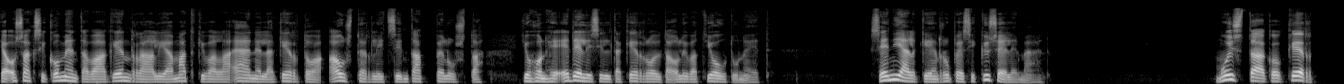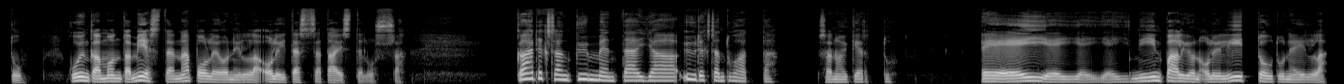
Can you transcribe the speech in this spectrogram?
ja osaksi komentavaa kenraalia matkivalla äänellä kertoa Austerlitzin tappelusta, johon he edellisiltä kerroilta olivat joutuneet. Sen jälkeen rupesi kyselemään. Muistaako Kerttu, kuinka monta miestä Napoleonilla oli tässä taistelussa? 80 ja 9000, sanoi Kerttu. Ei, ei, ei, ei. Niin paljon oli liittoutuneilla.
